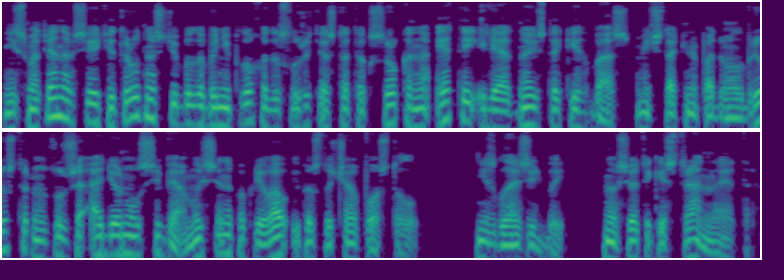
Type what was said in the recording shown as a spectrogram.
Несмотря на все эти трудности, было бы неплохо дослужить остаток срока на этой или одной из таких баз, мечтательно подумал Брюстер, но тут же одернул себя, мысленно поплевал и постучал по столу. Не сглазить бы, но все-таки странно это.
